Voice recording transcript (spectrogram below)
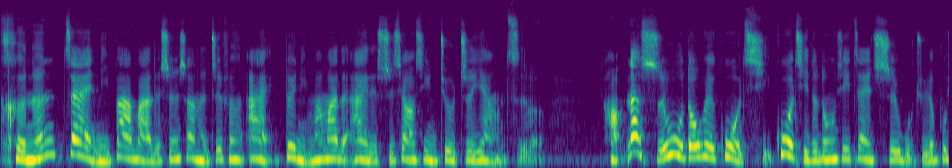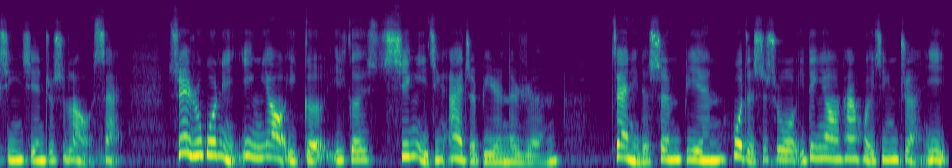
可能在你爸爸的身上的这份爱，对你妈妈的爱的时效性就这样子了。好，那食物都会过期，过期的东西再吃，我觉得不新鲜就是落晒。所以，如果你硬要一个一个心已经爱着别人的人在你的身边，或者是说一定要他回心转意，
